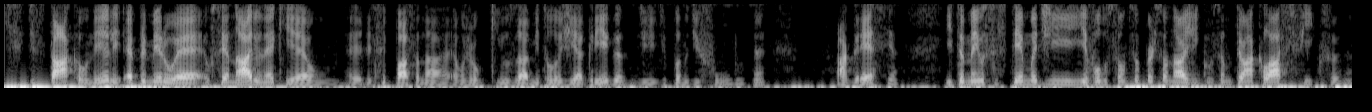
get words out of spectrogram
que se destacam nele é primeiro é o cenário, né, que é um é, ele se passa na é um jogo que usa a mitologia grega de, de pano de fundo, né, a Grécia e também o sistema de evolução do seu personagem, que você não tem uma classe fixa. Né?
